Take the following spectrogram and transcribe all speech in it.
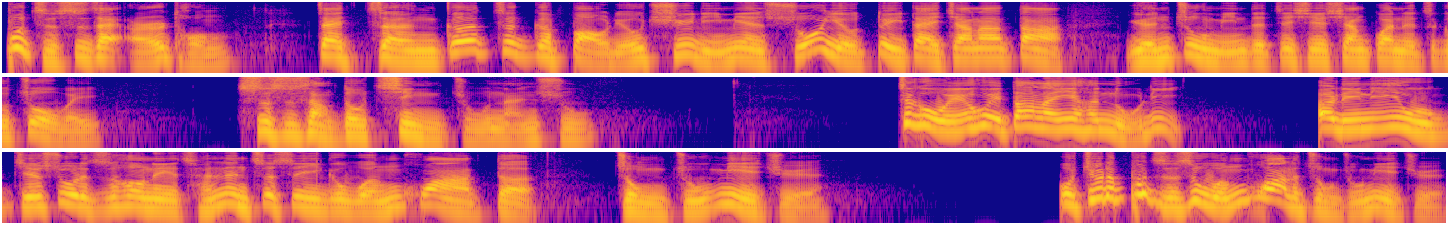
不只是在儿童，在整个这个保留区里面，所有对待加拿大原住民的这些相关的这个作为，事实上都罄竹难书。这个委员会当然也很努力。二零一五结束了之后呢，也承认这是一个文化的种族灭绝。我觉得不只是文化的种族灭绝，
